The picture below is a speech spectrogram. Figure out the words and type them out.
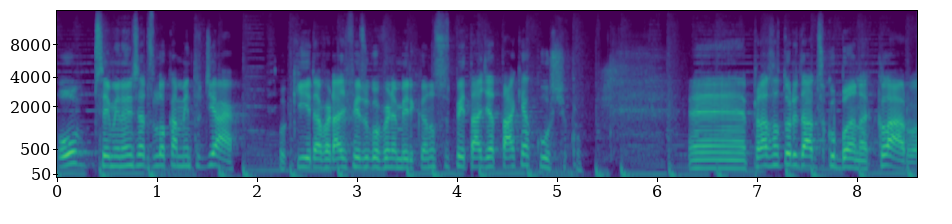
ou semelhantes a deslocamento de ar, o que na verdade fez o governo americano suspeitar de ataque acústico. É, para as autoridades cubanas, claro,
